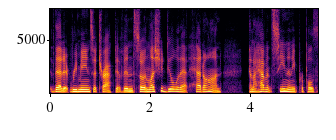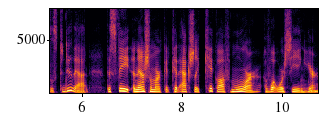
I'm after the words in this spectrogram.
that it remains attractive. And so, unless you deal with that head on, and I haven't seen any proposals to do that, the state, a national market, could actually kick off more of what we're seeing here.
